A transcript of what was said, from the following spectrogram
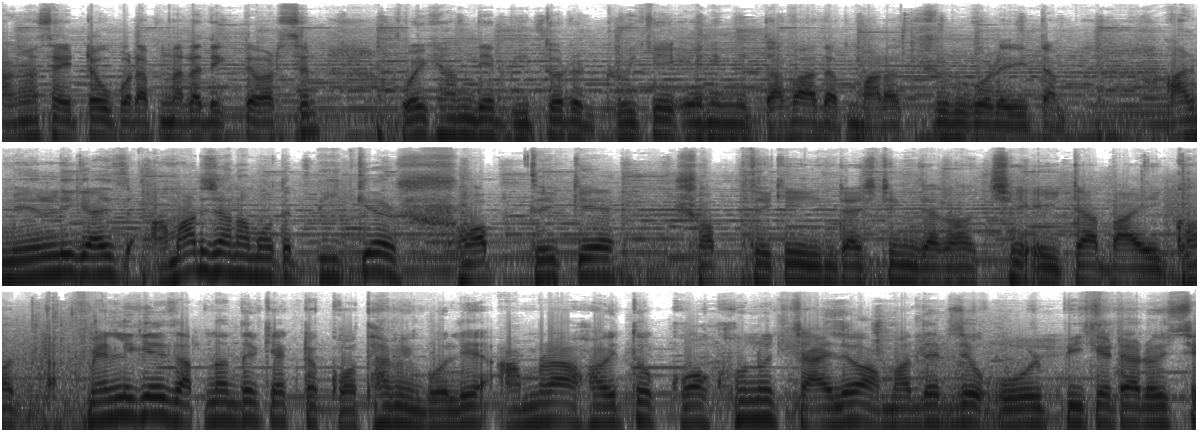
ভাঙা সাইডটা উপর আপনারা দেখতে পাচ্ছেন ওইখান দিয়ে ভিতরে ঢুকে এনিমি দাবা দাব মারা শুরু করে দিতাম। আর মেনলি গাইজ আমার জানা মতে পিকের সব থেকে সব থেকে ইন্টারেস্টিং জায়গা হচ্ছে এইটা বা এই ঘরটা। মেনলি গাইজ আপনাদেরকে একটা কথা আমি বলি, আমরা হয়তো কখনো চাইলেও আমাদের যে ওল্ড পিকেটা রয়েছে,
